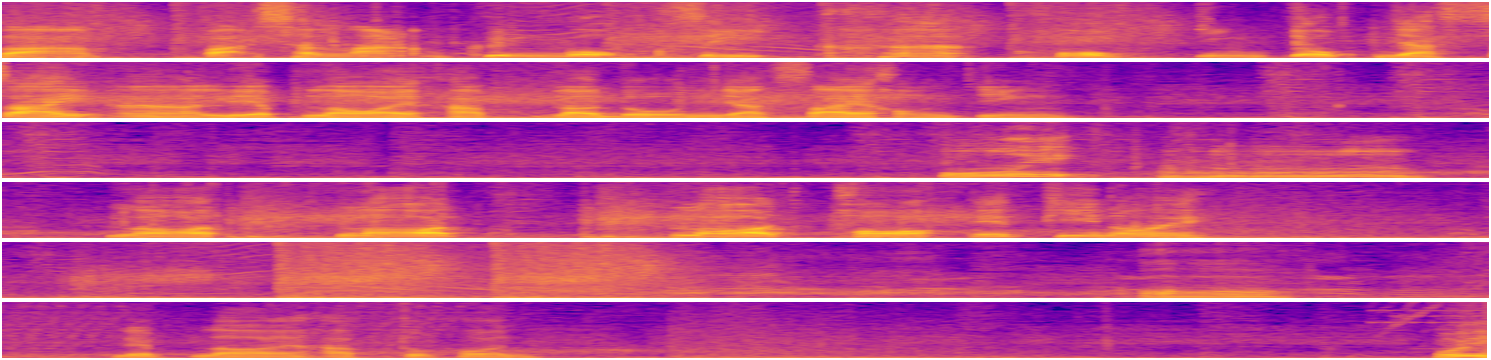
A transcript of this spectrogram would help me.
สามปะฉลามขึ้นบกสี่ห้าหกจิงจกยัดไส้อ่า เรียบร้อยครับ เราโดนยัดไส้ของจริง โอ้ยรอด รอด รอดขอ FP หน่อยโอ้เรียบร้อยครับทุกคน หุย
